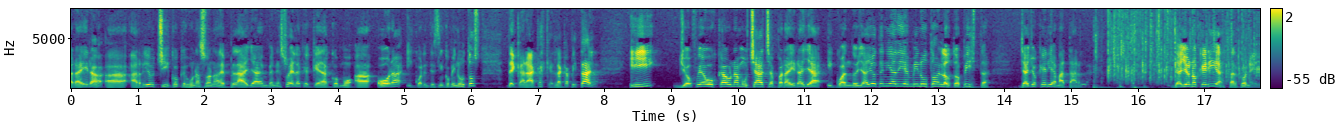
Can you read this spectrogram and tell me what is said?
para ir a, a- Río Chico, que es una zona de playa en Venezuela que queda como a hora y 45 minutos de Caracas, que es la capital. Y yo fui a buscar una muchacha para ir allá y cuando ya yo tenía 10 minutos en la autopista, ya yo quería matarla. Ya yo no quería estar con ella.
